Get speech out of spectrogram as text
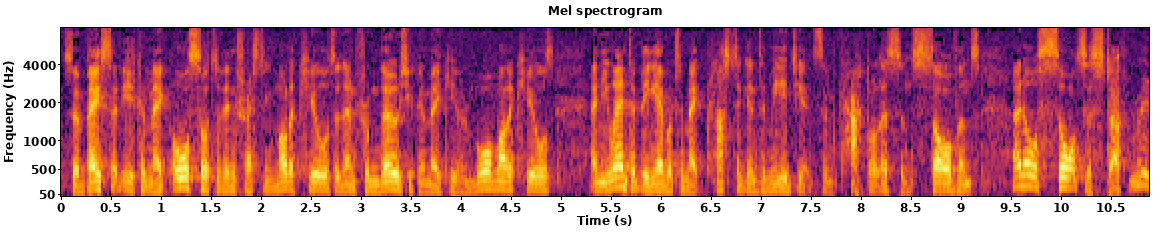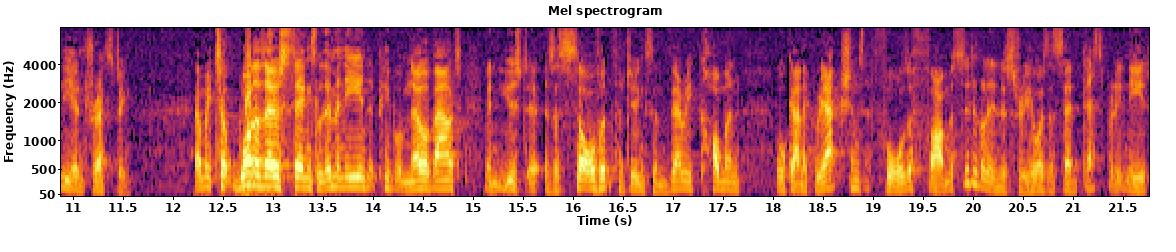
So basically, you can make all sorts of interesting molecules, and then from those, you can make even more molecules. And you end up being able to make plastic intermediates and catalysts and solvents and all sorts of stuff. Really interesting. And we took one of those things, limonene, that people know about, and used it as a solvent for doing some very common organic reactions for the pharmaceutical industry, who, as I said, desperately need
